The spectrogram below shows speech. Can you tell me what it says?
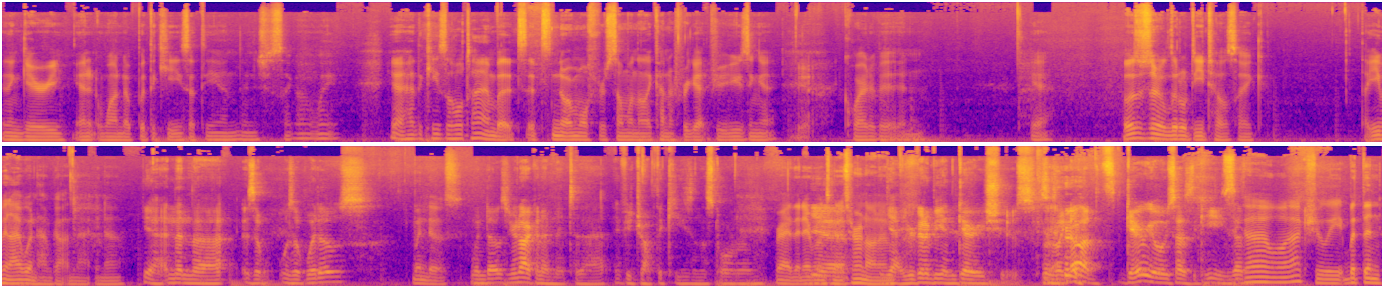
And then Gary ended wound up with the keys at the end, and it's just like, oh wait, yeah, I had the keys the whole time. But it's it's normal for someone to like kind of forget if you're using it Yeah. quite a bit, and yeah, those are sort of little details like, like even I wouldn't have gotten that, you know. Yeah, and then the is it was it Widows Windows, Windows? You're not gonna admit to that if you drop the keys in the storeroom. right? Then everyone's Yeah. gonna turn on him. Yeah, you're gonna be in Gary's shoes. So it's like, oh, it's- Gary always has the keys. Like, oh well, actually, but then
